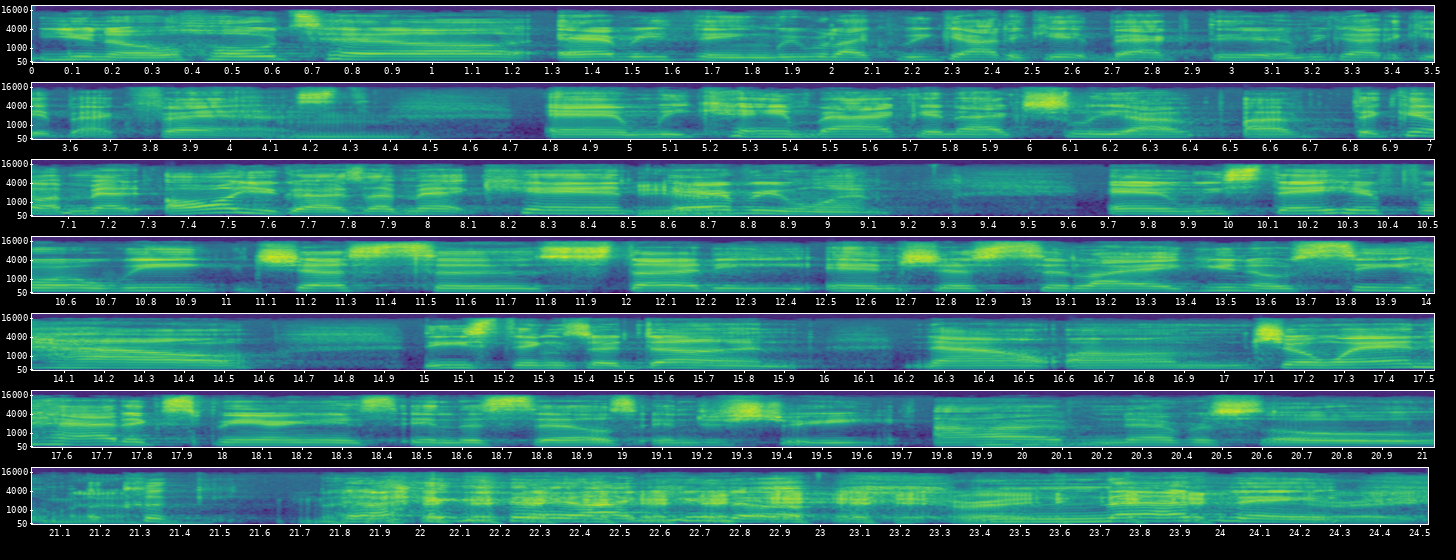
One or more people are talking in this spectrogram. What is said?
You know, hotel, everything. We were like, we got to get back there, and we got to get back fast. Mm. And we came back, and actually, I, I think I met all you guys. I met Ken, Yeah. everyone, and we stayed here for a week just to study and just to like, you know, see how these things are done. Now, um, Joanne had experience in the sales industry. I've never sold Mm. No. a cookie, like, like, you know, Right. nothing. Right.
